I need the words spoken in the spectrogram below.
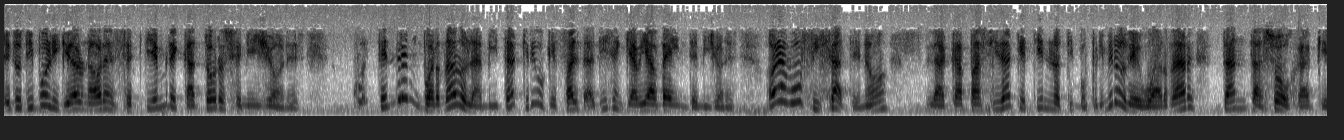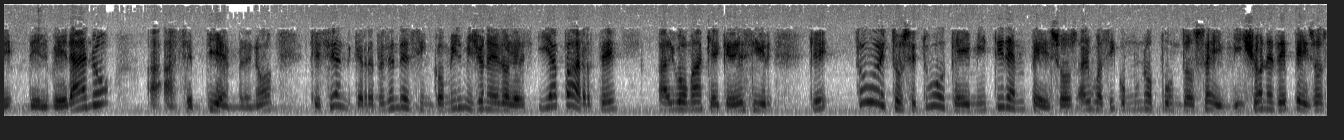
Estos tipos liquidaron ahora en septiembre 14 millones. ¿Tendrán guardado la mitad? Creo que falta, dicen que había 20 millones. Ahora vos fijate, ¿no? La capacidad que tienen los tipos, primero de guardar tanta soja que del verano a, septiembre, ¿no? Que sean, que representen 5 mil millones de dólares. Y aparte, algo más que hay que decir, que todo esto se tuvo que emitir en pesos, algo así como 1.6 billones de pesos,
